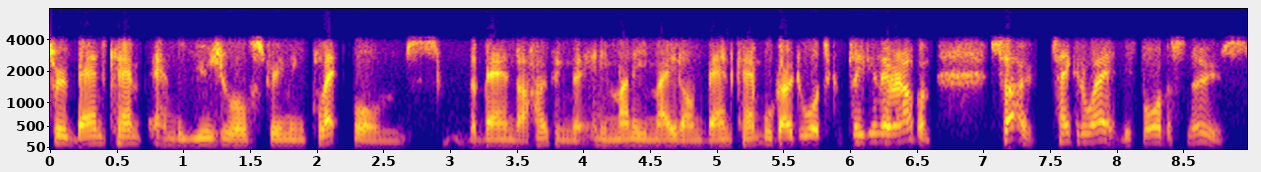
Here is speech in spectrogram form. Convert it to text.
through Bandcamp and the usual streaming platforms. The band are hoping that any money made on Bandcamp will go towards completing their album. So, take it away before the snooze.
